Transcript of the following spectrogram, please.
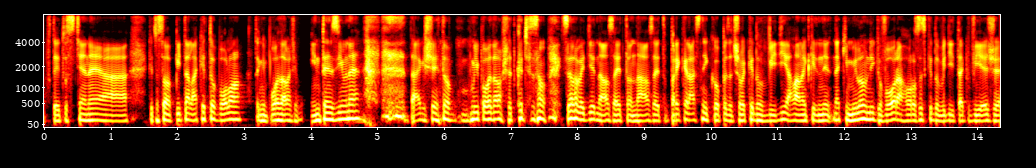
v tejto stene a keď som sa ho pýtal, aké to bolo, tak mi povedal, že intenzívne. Takže to mi povedal všetko, čo som chcel vedieť. Naozaj to, naozaj to prekrásny kopec a človek, keď ho vidí a hlavne keď nejaký milovník vor a horozec, keď to vidí, tak vie, že,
